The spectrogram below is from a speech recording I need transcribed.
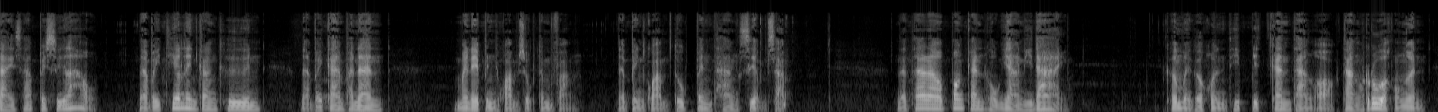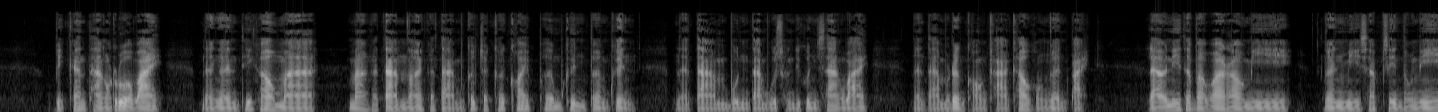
จ่ายทรัพย์ไปซื้อเหล้าไปเที่ยวเล่นกลางคืนไปการพนัน ไม่ได้เป็นความสุขทั้งฝั่งเป็นความทุกข์เป็นทางเสื่อมทรัพย์ แต่ถ้าเราป้องกัน 6 อย่างนี้ได้ ก็เหมือนกับคนที่ปิดกั้นทางออกทางรั่วของเงิน ปิดกั้นทางรั่วไว้เงินที่เข้ามามากก็ตามน้อยก็ตามก็จะค่อย ๆ เพิ่มขึ้นเพิ่มขึ้นนะตามบุญตามกุศลที่คุณสร้างไว้นะตามเรื่องของขาเข้าของเงินไป แล้วอันนี้ถ้าแบบว่าเรามีเงินมีทรัพย์สินตรงนี้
